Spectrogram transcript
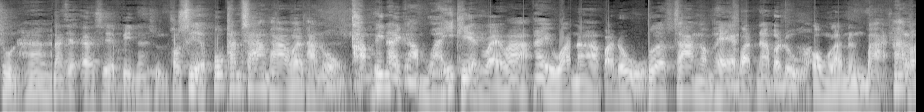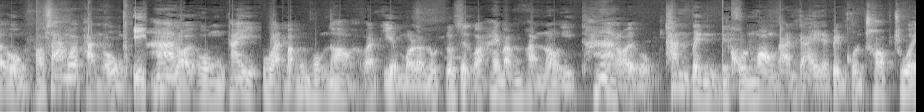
ศูนย์ห้าน่าจะเออเสียปีนะศูนย์พอเสียปุ๊บท่านสร้างพระไว้พันองค์ทำพินัยกรรมไว้เขียนไว้ว่าให้วัดนาประดู เพื่อสร้างกำแพงวัดนาประดูองค์ละหนึ่งบาทห้าร้อยองค์เขาสร้างไว้พันองค์อีกห้าร้อยองค์ให้วัดบางขุนพรมนอกวัดเอี่ยมมรนุษรู้สึกว่าให้บางขุนพรหมนอกอีกห้าร้อยองค์ท่านเป็นคนมองการไกลและเป็นคนชอบช่วย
